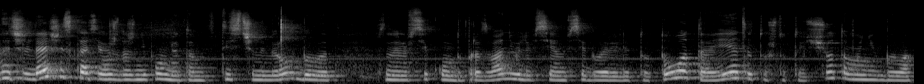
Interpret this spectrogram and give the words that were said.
Начали дальше искать, я уже даже не помню, там тысяча номеров было, наверное, в секунду прозванивали всем, все говорили то то, то это, то что-то еще там у них было.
